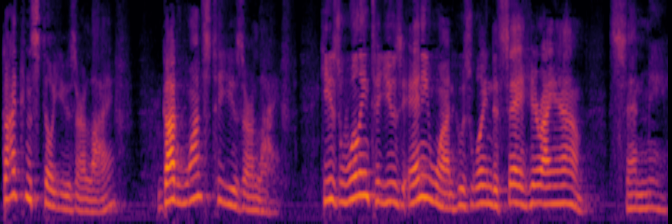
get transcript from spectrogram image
God can still use our life. God wants to use our life. He is willing to use anyone who's willing to say, Here I am, send me.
